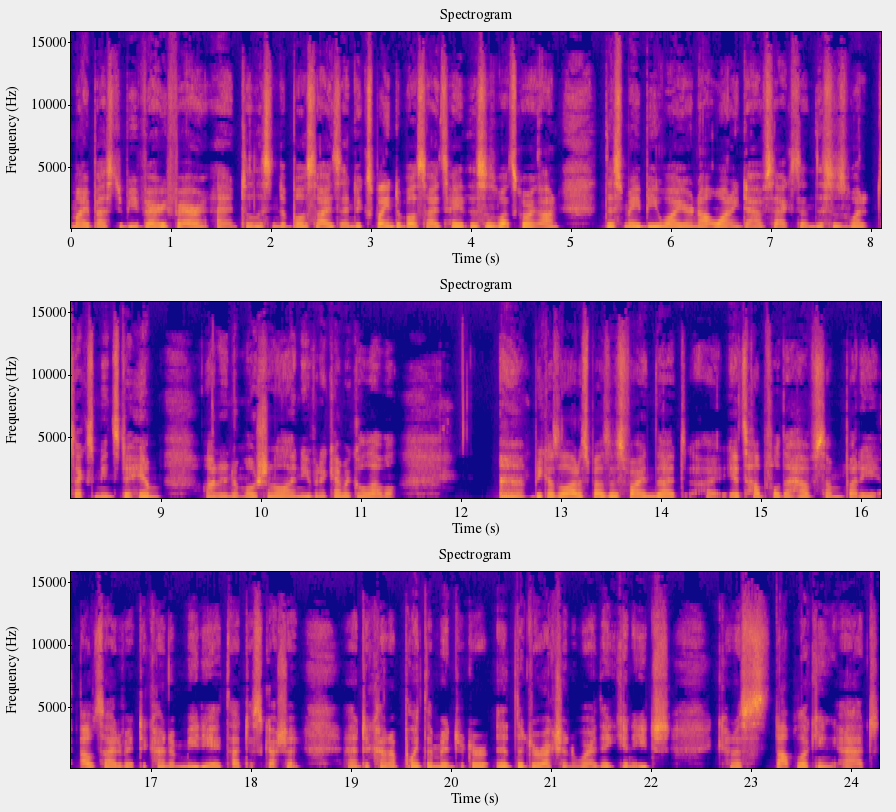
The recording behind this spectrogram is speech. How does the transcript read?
my best to be very fair and to listen to both sides and explain to both sides, hey, this is what's going on. This may be why you're not wanting to have sex, and this is what sex means to him on an emotional and even a chemical level. because a lot of spouses find that uh, it's helpful to have somebody outside of it to kind of mediate that discussion and to kind of point them into the direction where they can each kind of stop looking at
